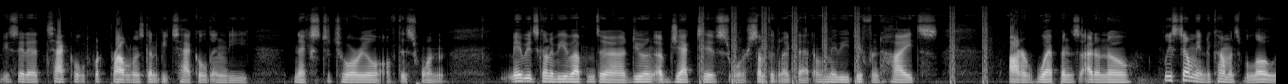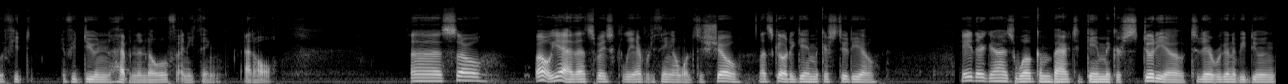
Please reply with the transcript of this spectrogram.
you say that tackled, what problem is going to be tackled in the next tutorial of this one. Maybe it's going to be about uh, doing objectives or something like that, or maybe different heights, other weapons, I don't know. Please tell me in the comments below if you if you do happen to know of anything at all. Uh, so, oh yeah, that's basically everything I wanted to show. Let's go to GameMaker Studio. Hey there guys, welcome back to GameMaker Studio. Today we're going to be doing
